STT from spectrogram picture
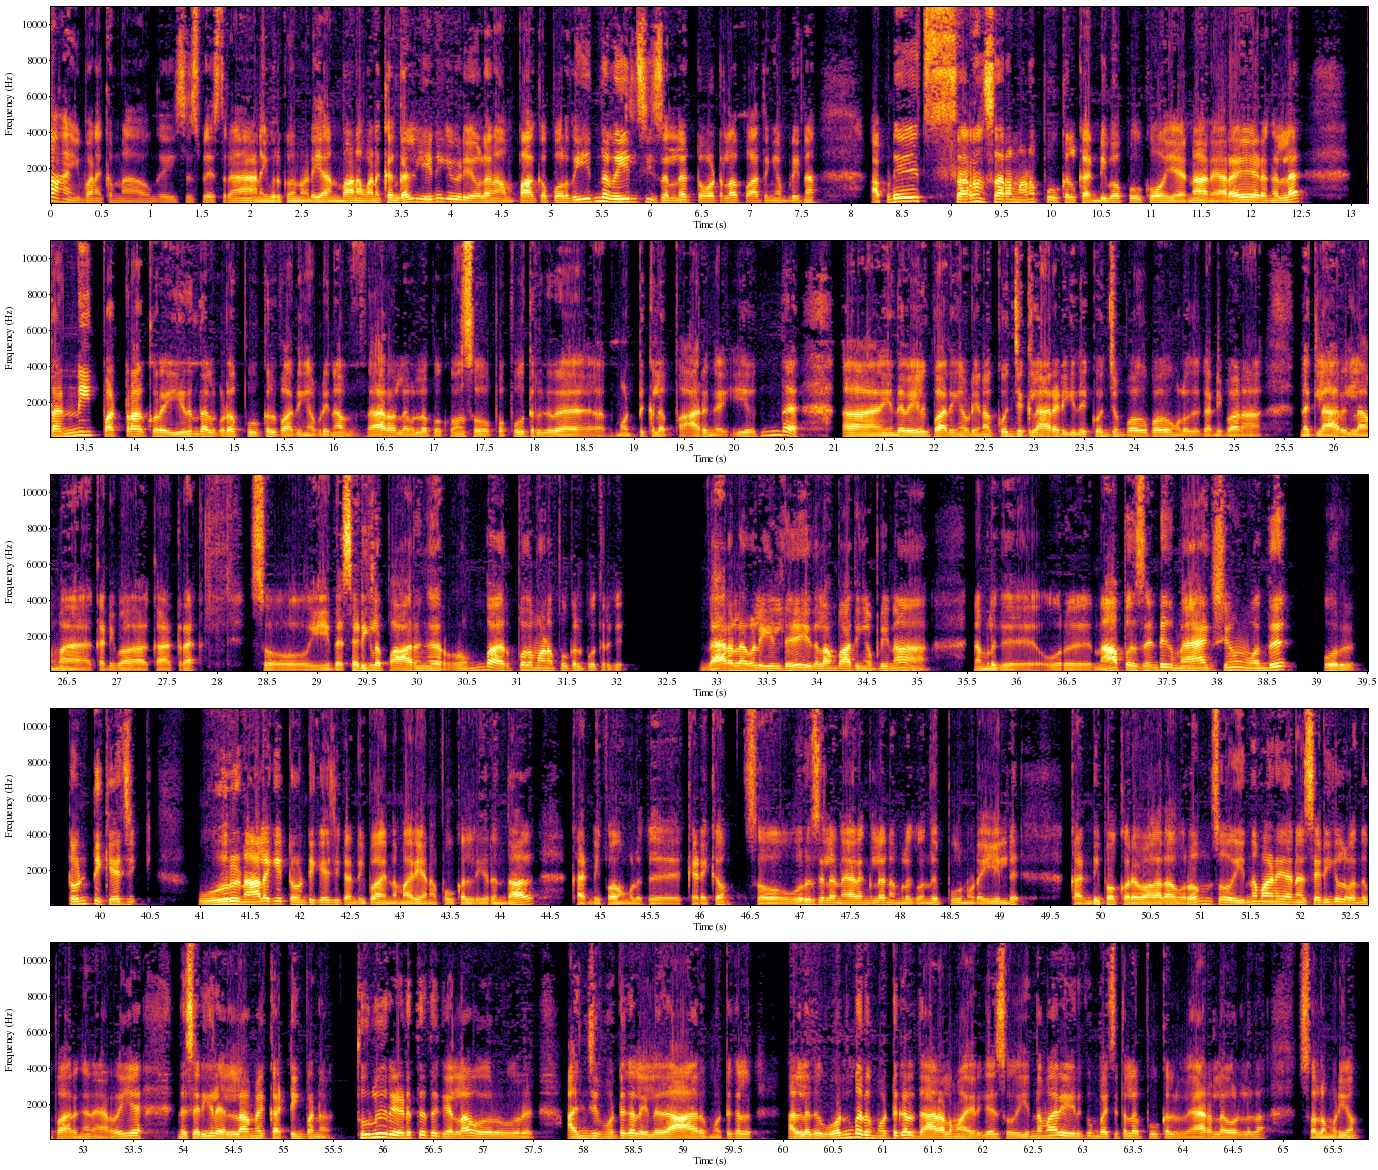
Hi வணக்கம். நான் உங்கள் இசஸ் பேசுகிறேன் அனைவருக்கும் என்னுடைய அன்பான வணக்கங்கள். இன்னைக்கு வீடியோவில் நாம் பார்க்க போகிறது இந்த வெயில் சீசனில் டோட்டலாக பார்த்தீங்க அப்படின்னா அப்படியே சரம் சரமான பூக்கள் கண்டிப்பாக பூக்கும். ஏன்னா நிறைய இடங்களில் தண்ணி பற்றாக்குறை இருந்தால் கூட பூக்கள் பார்த்தீங்க அப்படின்னா வேற லெவலில் பூக்கும். ஸோ இப்போ பூத்துருக்கிற மொட்டுக்களை பாருங்கள் எந்த இந்த வெயிலுக்கு பார்த்தீங்க அப்படின்னா கொஞ்சம் கிளார் அடிக்குது. கொஞ்சம் போக போக உங்களுக்கு கண்டிப்பாக நான் இந்த கிளார் இல்லாமல் கண்டிப்பாக காட்டுறேன். ஸோ இந்த செடிகளை பாருங்கள் ரொம்ப அற்புதமான பூக்கள் பூத்துருக்கு. வேற லெவல் ஈல்டு இதெல்லாம் பார்த்தீங்க அப்படின்னா நம்மளுக்கு ஒரு நாற்பது சென்ட்டுக்கு மேக்ஸிமம் வந்து ஒரு டுவெண்ட்டி கேஜி ஒரு நாளைக்கு டுவெண்ட்டி கேஜி கண்டிப்பாக இந்த மாதிரியான பூக்கள் இருந்தால் கண்டிப்பாக உங்களுக்கு கிடைக்கும். ஸோ ஒரு சில நேரங்களில் நம்மளுக்கு வந்து பூனுடைய ஈல்டு கண்டிப்பாக குறைவாக தான் வரும். ஸோ இந்த மாதிரியான செடிகள் வந்து பாருங்கள் நிறைய இந்த செடிகள் எல்லாமே கட்டிங் பண்ண துளிர் எடுத்ததுக்கு எல்லாம் ஒரு ஒரு அஞ்சு மொட்டுகள் இல்லது ஆறு மொட்டுகள் அல்லது ஒன்பது மொட்டுகள் தாராளமாக இருக்குது ஸோ இந்த மாதிரி இருக்கும் பட்சத்தில் பூக்கள் வேறு லெவலில் தான் சொல்ல முடியும்.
